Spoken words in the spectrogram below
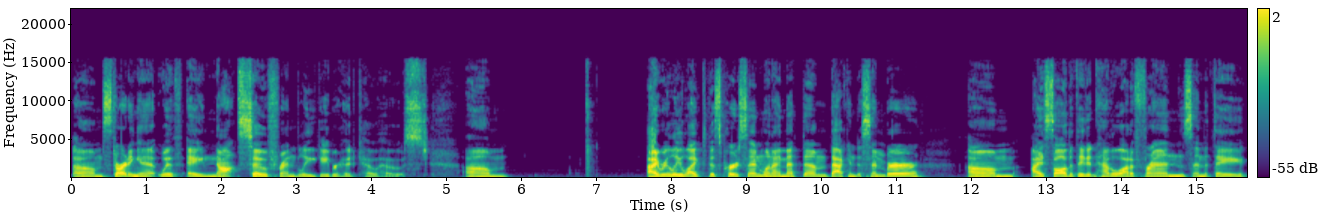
um, starting it with a not so friendly neighborhood co host. Um, I really liked this person when I met them back in December. Um, I saw that they didn't have a lot of friends and that they,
